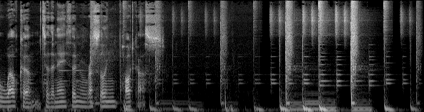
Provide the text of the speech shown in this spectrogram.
Welcome to the Nathan Wrestling Podcast.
